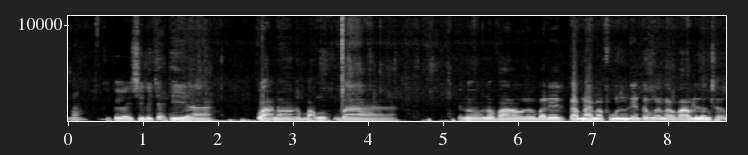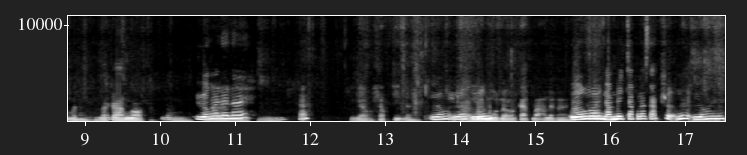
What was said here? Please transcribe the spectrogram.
Vâng. Cái, cái silic ấy thì à, quả nó bóng và nó nó vào bên đây tầm này mà phun liên tục nó, nó vào đường sớm ấy là cam ngọt. Vâng. Ừ. Ương ở đây này Ừ. Hả? Ra sắp chín đấy ương tháng ương. 11 nó cắt bán được ương rồi năm nay chắc là cắt sớm đấy ương rồi. Này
